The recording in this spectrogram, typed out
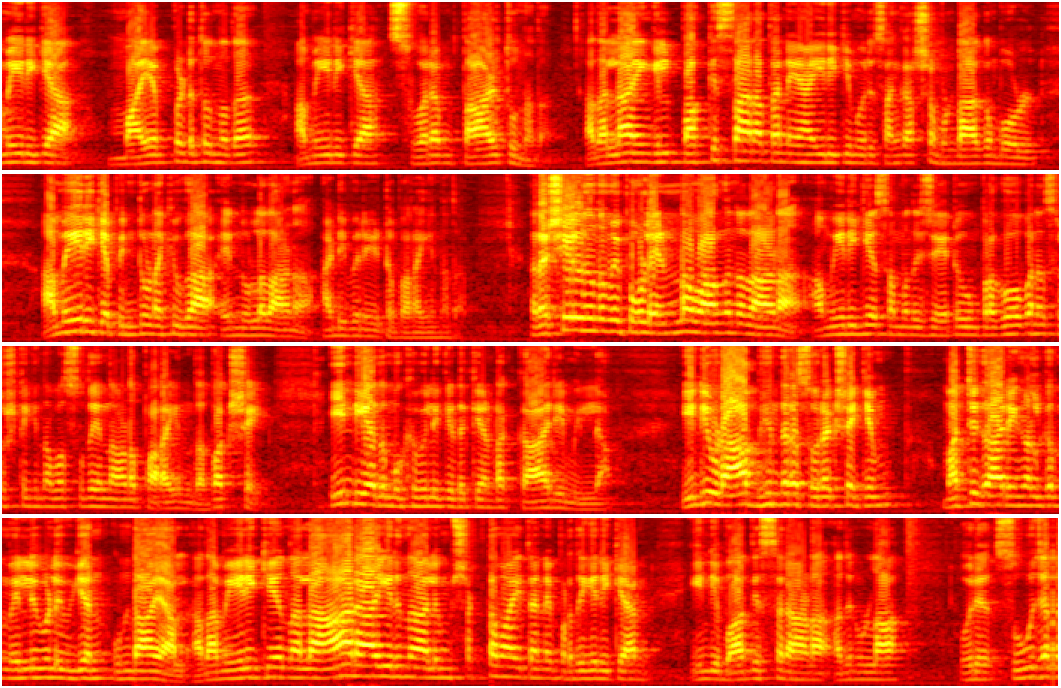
അമേരിക്ക മയപ്പെടുത്തുന്നത് അമേരിക്ക സ്വരം താഴ്ത്തുന്നത്. അതല്ല എങ്കിൽ പാകിസ്ഥാനെ തന്നെ ആയിരിക്കും ഒരു സംഘർഷം ഉണ്ടാകുമ്പോൾ അമേരിക്ക പിന്തുണയ്ക്കുക എന്നുള്ളതാണ് അടിവരയിട്ട് പറയുന്നത്. റഷ്യയിൽ നിന്നും ഇപ്പോൾ എണ്ണ വാങ്ങുന്നതാണ് അമേരിക്കയെ സംബന്ധിച്ച് ഏറ്റവും പ്രകോപനം സൃഷ്ടിക്കുന്ന വസ്തുത എന്നാണ് പറയുന്നത്. പക്ഷേ ഇന്ത്യ അത് മുഖവിലേക്ക് എടുക്കേണ്ട കാര്യമില്ല. ഇന്ത്യയുടെ ആഭ്യന്തര സുരക്ഷയ്ക്കും മറ്റു കാര്യങ്ങൾക്കും വെല്ലുവിളി ഉയൻ ഉണ്ടായാൽ അത് അമേരിക്ക എന്നല്ല ആരായിരുന്നാലും ശക്തമായി തന്നെ പ്രതികരിക്കാൻ ഇന്ത്യ ബാധ്യസ്ഥരാണ്. അതിനുള്ള ഒരു സൂചന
